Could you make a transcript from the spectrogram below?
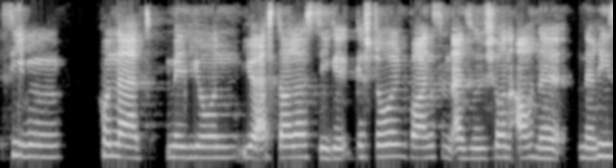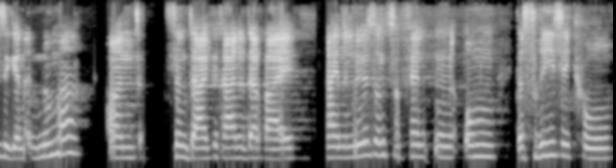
700 Millionen US-Dollars, die ge gestohlen worden sind, also schon auch eine, eine riesige Nummer und sind da gerade dabei, eine Lösung zu finden, um das Risiko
